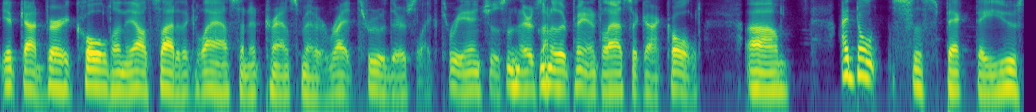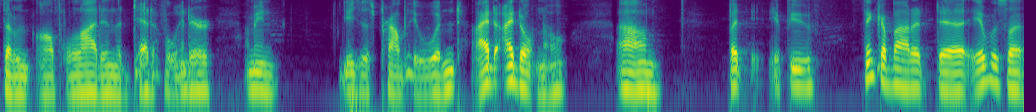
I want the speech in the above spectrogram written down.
it got very cold on the outside of the glass and it transmitted right through. There's like three inches, and there's another pane of glass that got cold. Um, I don't suspect they used an awful lot in the dead of winter. I mean, you just probably wouldn't. I, I don't know. Um, but if you think about it, uh, it was a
